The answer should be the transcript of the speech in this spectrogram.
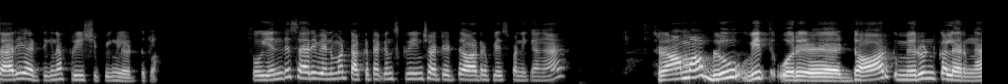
சாரீ எடுத்தீங்கன்னா ஃப்ரீ ஷிப்பிங்ல எடுத்துக்கலாம். ஸோ எந்த சாரீ வேணுமோ டக்கு டக்குன்னு ஸ்க்ரீன்ஷாட் எடுத்து ஆர்டர் பிளேஸ் பண்ணிக்கோங்க. ராமா ப்ளூ வித் ஒரு டார்க் மெரூன் கலருங்க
